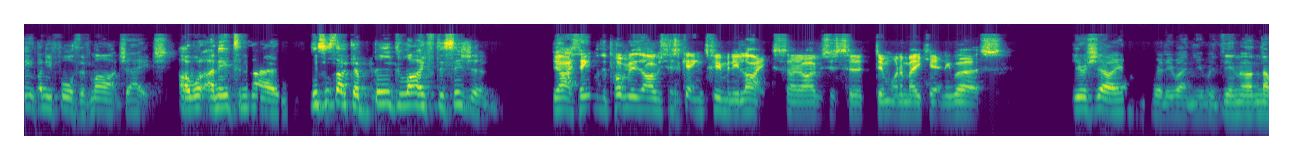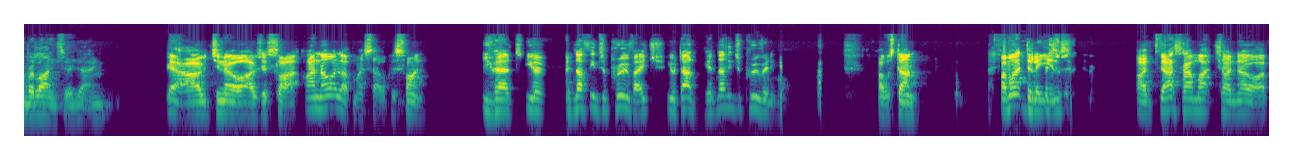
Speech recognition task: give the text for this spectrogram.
and 24th of March, H? I want. I need to know. This is like a big life decision. Yeah, I think the problem is I was just getting too many likes, so I was just uh, didn't want to make it any worse. You were showing up, really, weren't you, with the number of likes you're getting? Yeah, I, do you know, I was just like, I know I love myself. It's fine. You had you had nothing to prove, H. You're done. You had nothing to prove anymore. I was done. I might delete Instagram. I, that's how much I know I've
